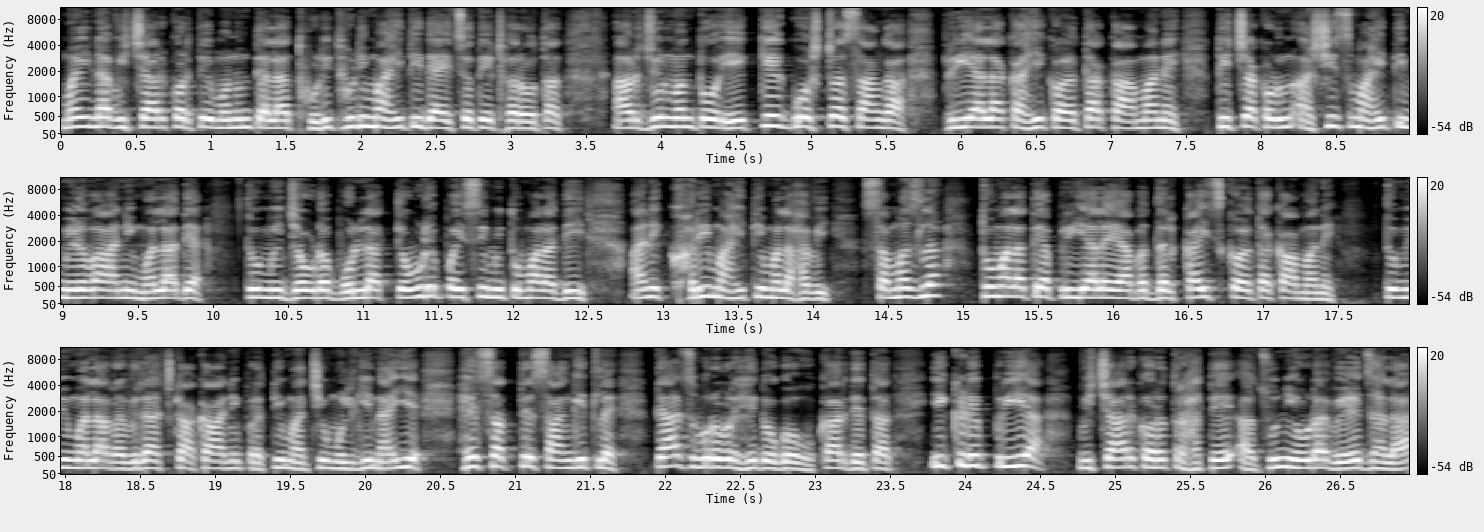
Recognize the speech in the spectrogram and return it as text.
महिना विचार करते म्हणून त्याला थोडी थोडी माहिती द्यायचं ते ठरवतात. अर्जुन म्हणतो एक एक गोष्ट सांगा. प्रियाला काही कळता कामा नाही तिच्याकडून अशीच माहिती मिळवा आणि मला द्या. तुम्ही जेवढं बोललात तेवढे पैसे मी तुम्हाला देईन आणि खरी माहिती मला हवी. समजलं? तुम्हाला त्या प्रियाला याबद्दल काहीच कळता कामा नये. तुम्ही मला रविराज काका आणि प्रतिमाची मुलगी नाही आहे हे सत्य सांगितलं आहे त्याचबरोबर हे दोघं होकार देतात. इकडे प्रिया विचार करत राहते अजून एवढा वेळ झाला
